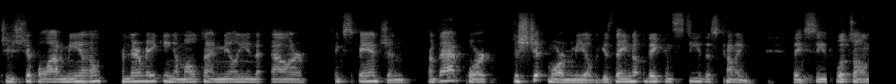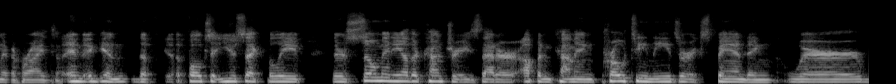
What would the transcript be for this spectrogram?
to ship a lot of meal and they're making a multi-million dollar expansion of that port to ship more meal because they know they can see this coming they see what's on the horizon. And again, the, the, folks at USSEC believe there's so many other countries that are up and coming. Protein needs are expanding where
